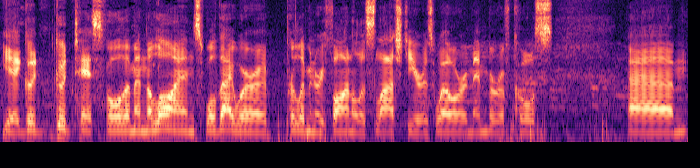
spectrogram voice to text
Yeah, good good test for them. And the Lions, well, they were a preliminary finalist last year as well. Remember, of course, um,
